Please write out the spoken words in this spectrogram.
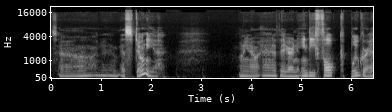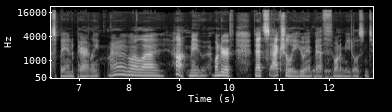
So, Estonia you know, uh, they are an indie folk bluegrass band, apparently. Uh, well, uh, huh, maybe, I wonder if that's actually who Aunt Beth wanted me to listen to.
